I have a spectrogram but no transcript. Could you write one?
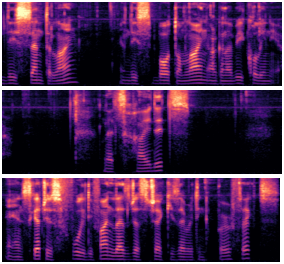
this center line and this bottom line are gonna be collinear. Let's hide it. And sketch is fully defined. Let's just check is everything perfect?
